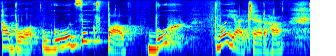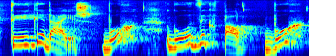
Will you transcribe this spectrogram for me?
або гудзик впав, бух. Твоя черга. Ти кидаєш. Бух, гудзик впав. Бух.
